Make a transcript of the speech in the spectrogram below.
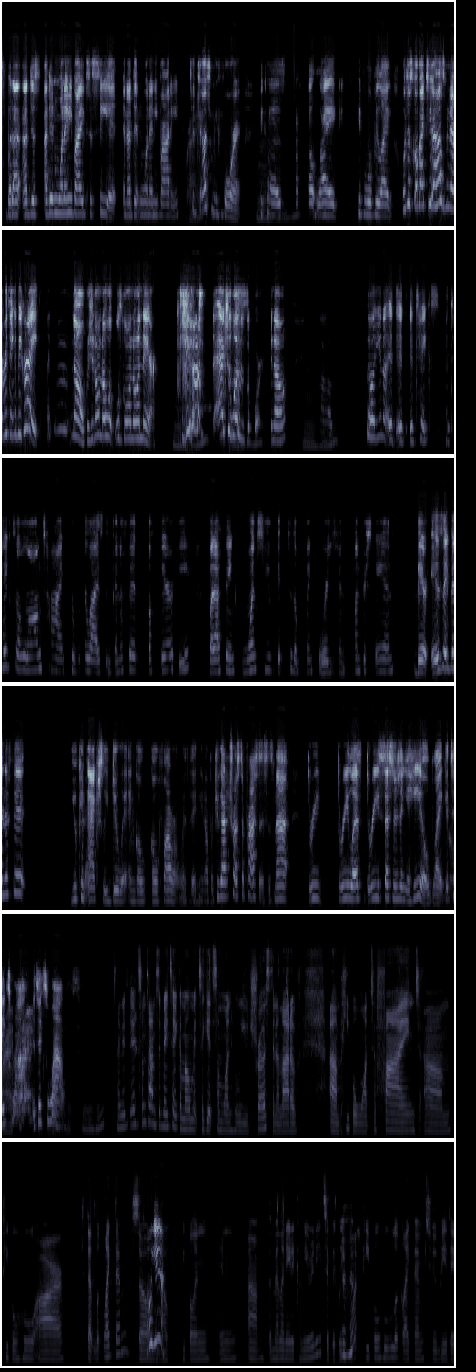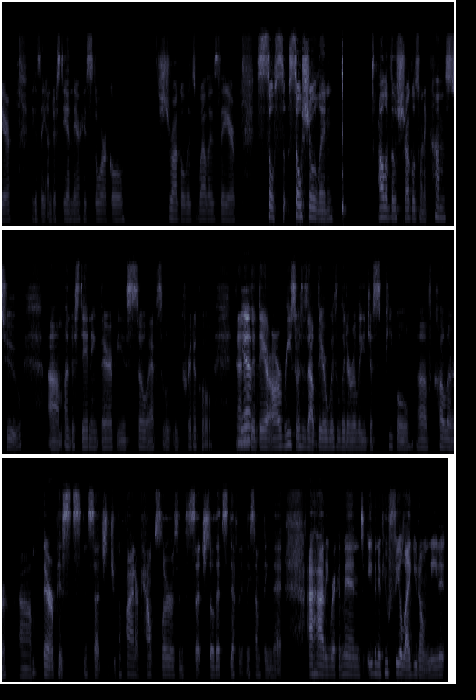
but I, I just I didn't want anybody to see it and I didn't want anybody right. to judge me for it because mm-hmm. I felt like people would be like, "Well, just go back to your husband and everything will be great." Like, mm, no, because you don't know what was going on there. Mm-hmm. you know, it actually wasn't support. You know, mm-hmm. um, so you know, it, it it takes it takes a long time to realize the benefit of therapy. But I think once you get to the point where you can understand there is a benefit, you can actually do it and go go forward with it you know but you got to trust the process it's not three three less three sessions and you're healed like it takes right. a while it takes a while mm-hmm. And it, and sometimes it may take a moment to get someone who you trust and a lot of um, people want to find um, people who are that look like them so oh, yeah. You know, people in in um, the melanated community typically mm-hmm. want people who look like them to be there because they understand their historical struggle as well as their so, so social and all of those struggles when it comes to um, understanding therapy is so absolutely critical. And I yeah. know that there are resources out there with literally just people of color, um, therapists and such that you can find, or counselors and such. So that's definitely something that I highly recommend, even if you feel like you don't need it.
